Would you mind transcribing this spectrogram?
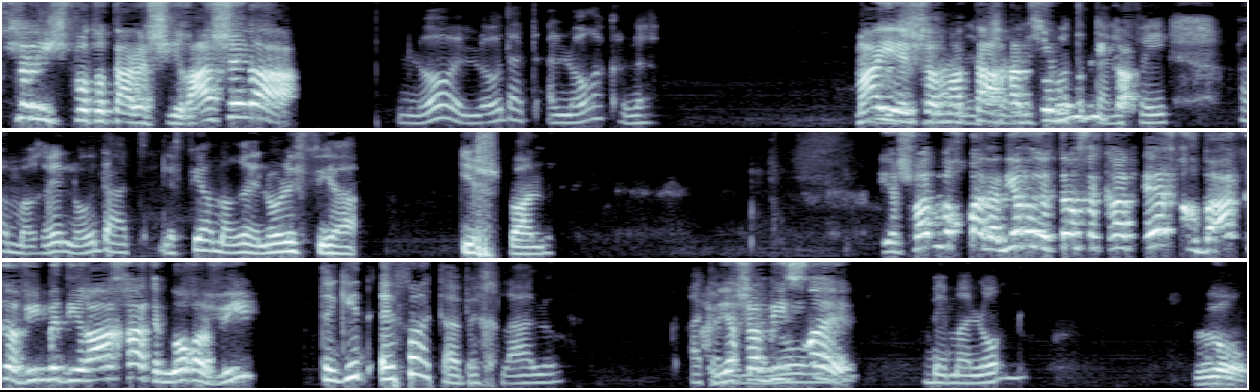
שאני אשפוט אותה? על השירה שלה? לא, לא יודעת, לא רק על... מה יש שם? מוזיקה. לפי המראה, לא יודעת, לפי המראה, לא לפי הישבן. ישבן מכובד, אני אבל יותר סקרן, איך ארבעה כלבים בדירה אחת, הם לא רבים? תגיד, איפה אתה בכלל? אתה אני עכשיו? בישראל. במלון? לא.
